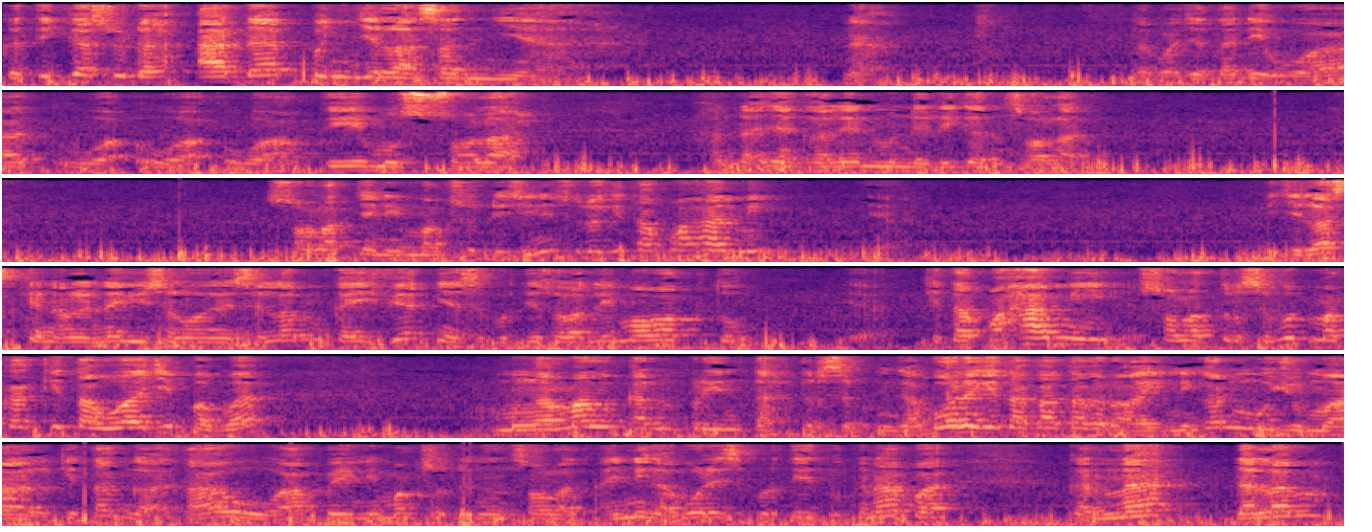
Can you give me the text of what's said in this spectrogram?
ketika sudah ada penjelasannya nah kita baca tadi wa wa wa, hendaknya kalian mendirikan salat salat yang dimaksud di sini sudah kita pahami ya. dijelaskan oleh Nabi SAW kaifiatnya seperti salat lima waktu ya. kita pahami salat tersebut maka kita wajib apa mengamalkan perintah tersebut. Nggak boleh kita katakan, oh ini kan mujmal, kita nggak tahu apa yang dimaksud dengan sholat. Nah, ini nggak boleh seperti itu. Kenapa? Karena dalam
